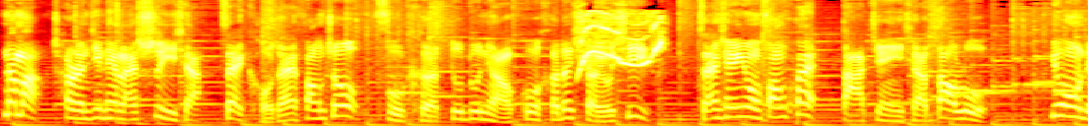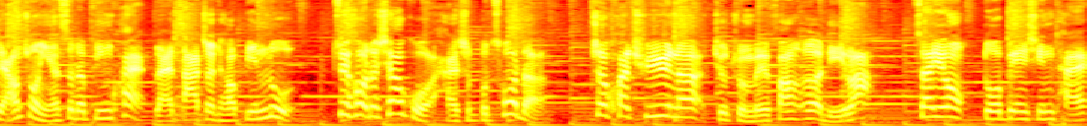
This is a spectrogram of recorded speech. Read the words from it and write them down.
那么，超人今天来试一下，在口袋方舟复刻渡渡鸟过河的小游戏。咱先用方块搭建一下道路，用两种颜色的冰块来搭这条冰路，最后的效果还是不错的。这块区域呢，就准备放鳄梨啦。再用多边形台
